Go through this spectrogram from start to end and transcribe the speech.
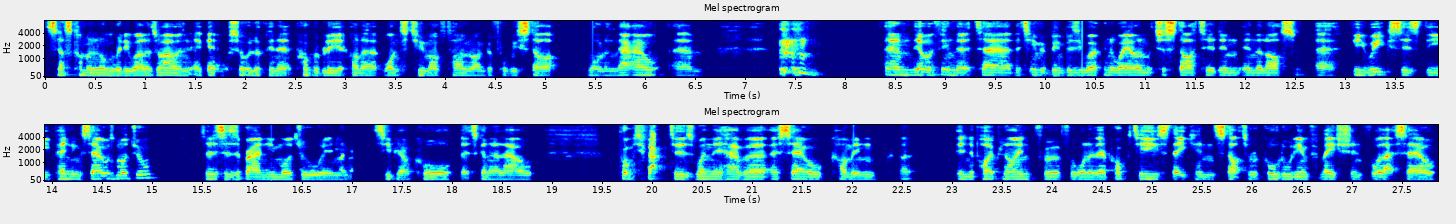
so that's coming along really well as well. And again, we're sort of looking at probably a kind of one to two month timeline before we start rolling that out. Um, um, the other thing that uh, the team have been busy working away on, which has started in, in the last uh, few weeks, is the pending sales module. So this is a brand new module in CPL Core that's going to allow property factors when they have a, a sale coming uh, in the pipeline for, for one of their properties, they can start to record all the information for that sale,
